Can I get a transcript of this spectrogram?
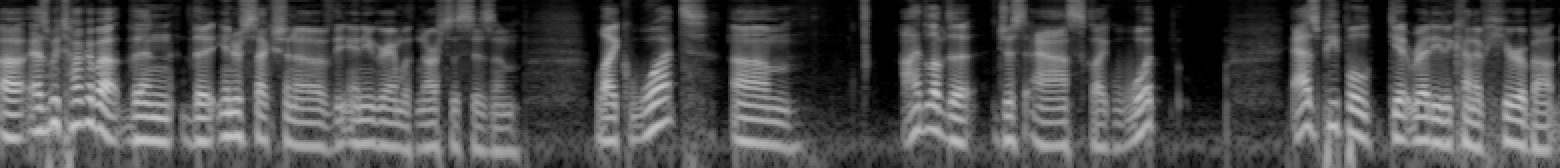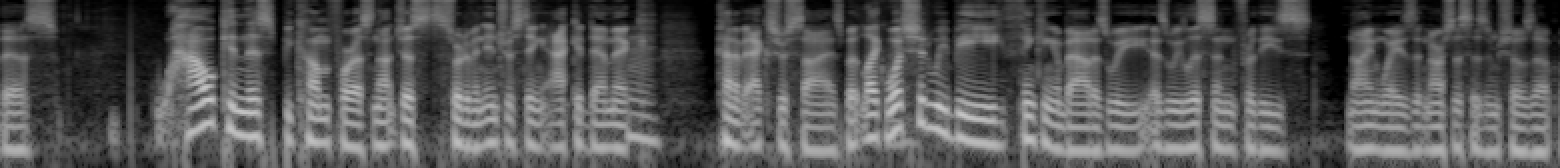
uh, as we talk about then the intersection of the enneagram with narcissism, like what um, I'd love to just ask, like what as people get ready to kind of hear about this, how can this become for us not just sort of an interesting academic kind of exercise, but like what should we be thinking about as we as we listen for these nine ways that narcissism shows up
